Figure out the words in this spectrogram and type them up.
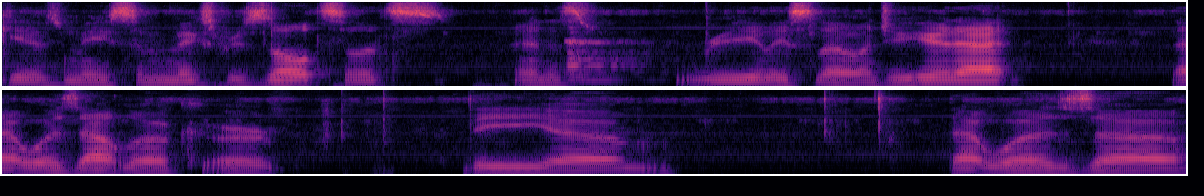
gives me some mixed results. So let's, and it's really slow. And you hear that? That was Outlook, or the, um, that was uh,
